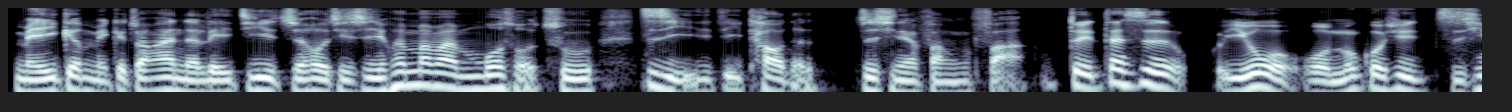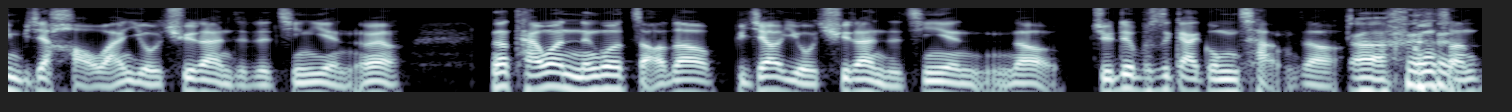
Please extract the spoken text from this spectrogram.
每一个每个专案的累积之后，其实你会慢慢摸索出自己一套的执行的方法。对，但是以我我们过去执行比较好玩、有趣的案子的经验，有没有？那台湾能够找到比较有趣的案子经验，那绝对不是盖工厂，你知道？啊，工厂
